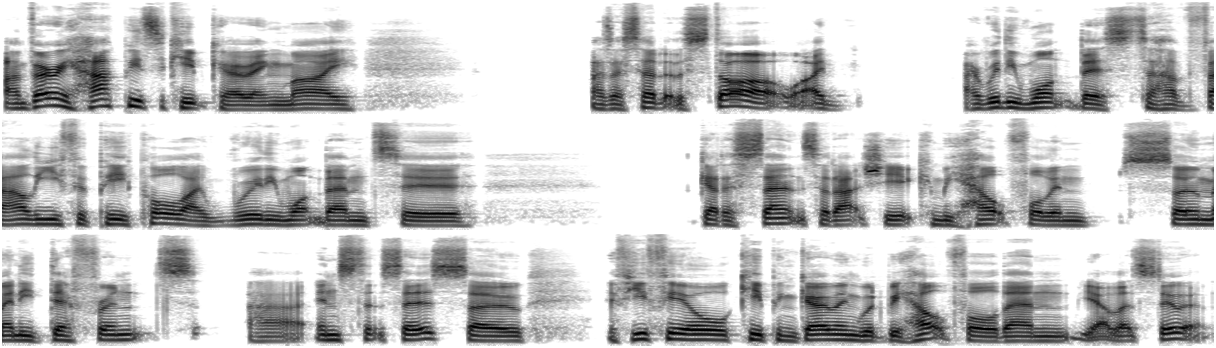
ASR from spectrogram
I'm very happy to keep going. My, as I said at the start, I, I really want this to have value for people. I really want them to get a sense that actually it can be helpful in so many different uh, instances. So if you feel keeping going would be helpful, then yeah, let's do it.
